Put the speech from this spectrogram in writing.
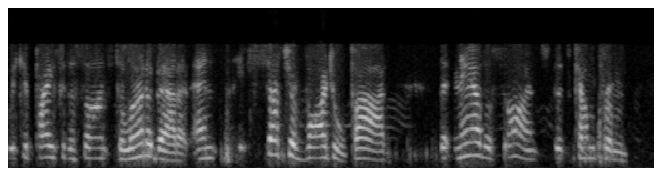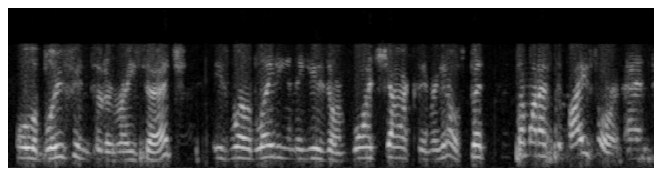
we could pay for the science to learn about it. And such a vital part that now the science that's come from all the bluefin sort of research is world leading and they're used on white sharks and everything else. But someone has to pay for it. And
